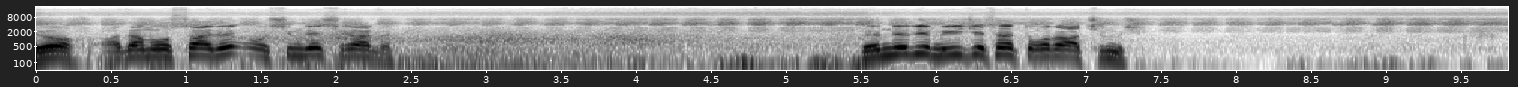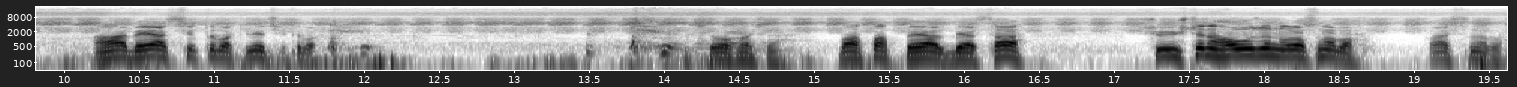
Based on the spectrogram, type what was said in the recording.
Yok adam olsaydı o şimdiye çıkardı. Ben ne diyorum iyi cesaretle o kadar açılmış. Aha beyaz çıktı bak yine çıktı bak. Çok aşağı. Bak bak beyaz beyaz sağ. Şu üç tane havuzun orasına bak. Karşısına bak.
